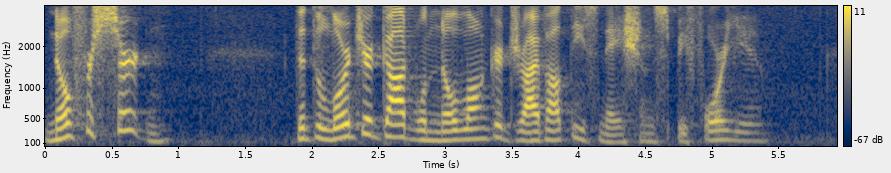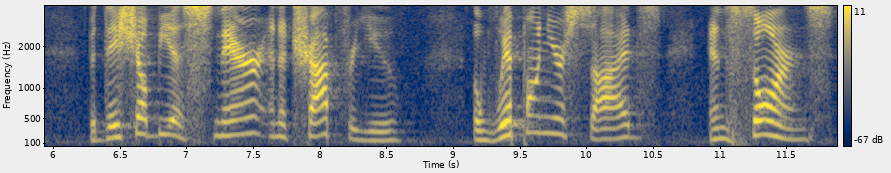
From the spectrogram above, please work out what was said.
know for certain that the Lord your God will no longer drive out these nations before you, but they shall be a snare and a trap for you, a whip on your sides, and thorns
